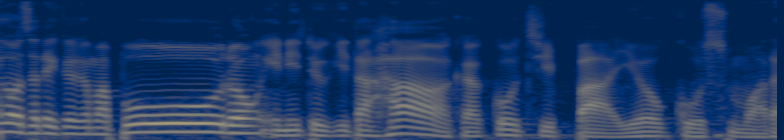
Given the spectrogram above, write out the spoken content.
客。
